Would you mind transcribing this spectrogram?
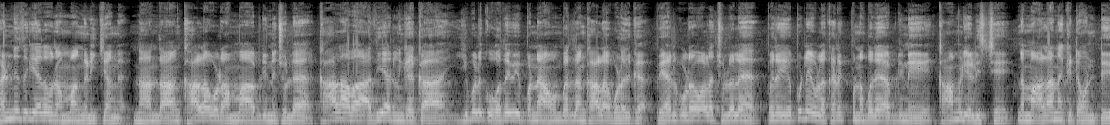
கண்ணு தெரியாத ஒரு அம்மா அங்க நிக்காங்க. நான் தான் காலாவோட அம்மா அப்படின்னு சொல்ல காலாவா அது யாருன்னு கேட்கா இவளுக்கு உதவி பண்ண அவன் பேர் தான் காலா போல இருக்க. பேர் கூட வாழ சொல்லல. பிறகு எப்படி இவளை கரெக்ட் பண்ண போதே அப்படின்னு காமெடி அடிச்சு நம்ம அலானா கிட்ட வந்துட்டு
